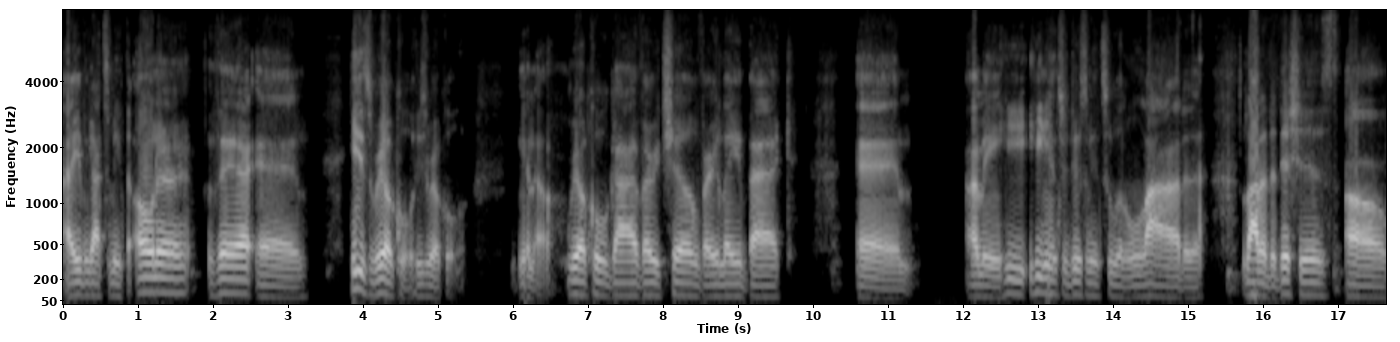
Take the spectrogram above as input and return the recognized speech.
I even got to meet the owner there, and he's real cool. He's real cool. You know, real cool guy, very chill, very laid back, and I mean, he he introduced me to a lot of a lot of the dishes um,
